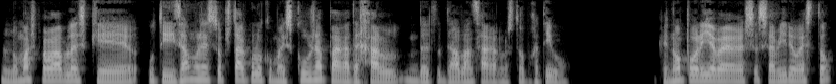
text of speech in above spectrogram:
lo más probable es que utilizamos este obstáculo como excusa para dejar de, de avanzar en nuestro objetivo. Que no podría haber sabido esto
